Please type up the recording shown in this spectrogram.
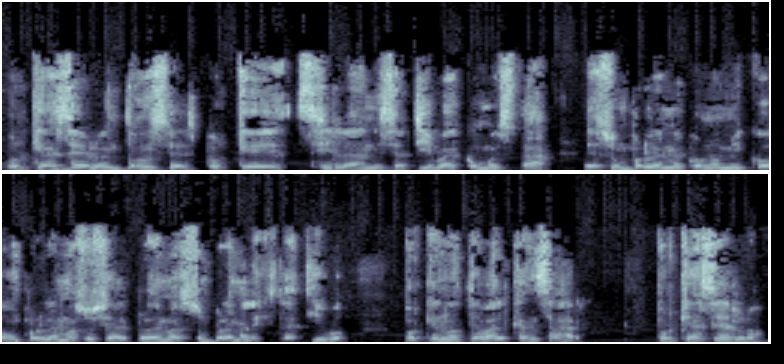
¿Por qué hacerlo entonces? ¿Por qué si la iniciativa como está es un problema económico, un problema social, pero además es un problema legislativo, porque no te va a alcanzar? ¿Por qué hacerlo?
